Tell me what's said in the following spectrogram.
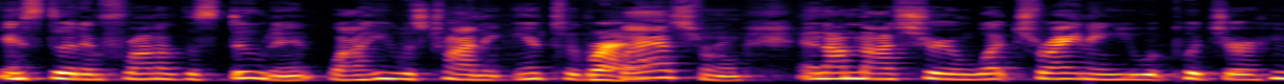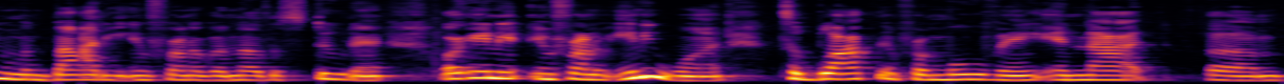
and stood in front of the student while he was trying to enter the Right. classroom. And I'm not sure in what training you would put your human body in front of another student or any in front of anyone to block them from moving and not um,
